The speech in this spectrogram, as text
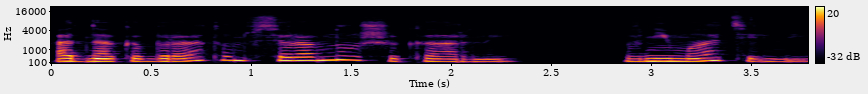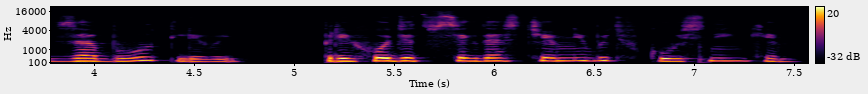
Однако брат он все равно шикарный. Внимательный, заботливый, приходит всегда с чем-нибудь вкусненьким.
